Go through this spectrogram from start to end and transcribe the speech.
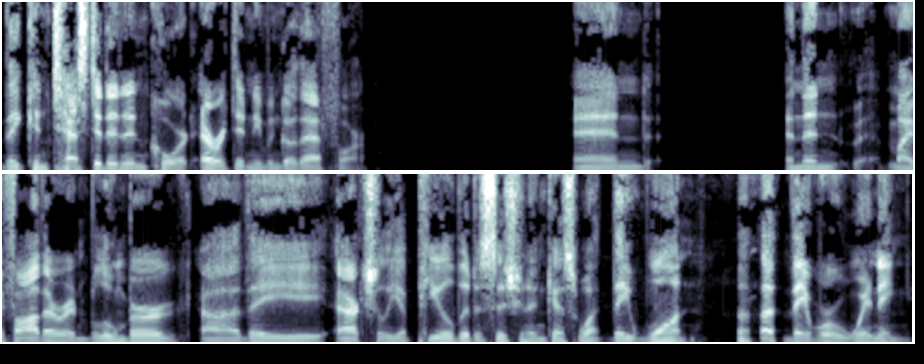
they contested it in court. Eric didn't even go that far. And and then my father and Bloomberg, uh, they actually appealed the decision, and guess what? They won. they were winning.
